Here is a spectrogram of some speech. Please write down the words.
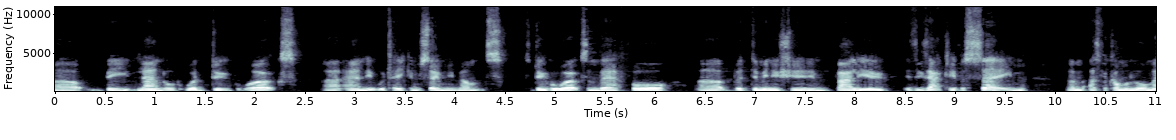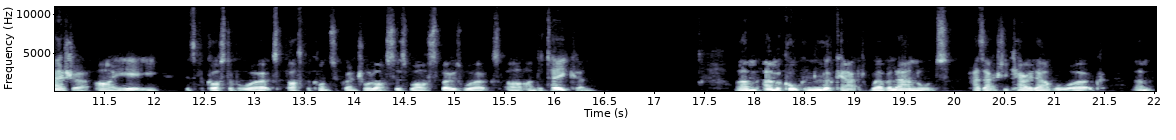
uh, the landlord would do the works uh, and it would take him so many months to do the works and therefore uh, the diminishing in value is exactly the same um, as the common law measure, i.e. it's the cost of works plus the consequential losses whilst those works are undertaken. Um, and the court can look at whether landlords has actually carried out the work um,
